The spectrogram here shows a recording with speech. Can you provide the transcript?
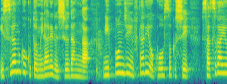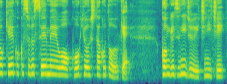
イスラム国とみられる集団が日本人2人を拘束し殺害を警告する声明を公表したことを受け今月21日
